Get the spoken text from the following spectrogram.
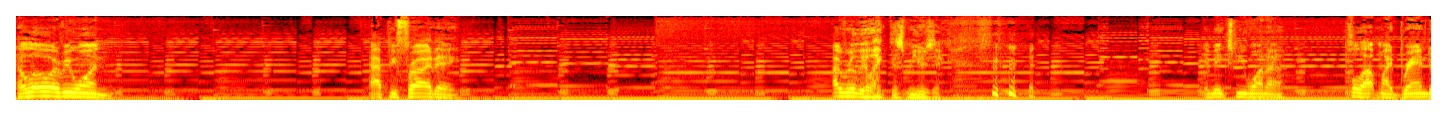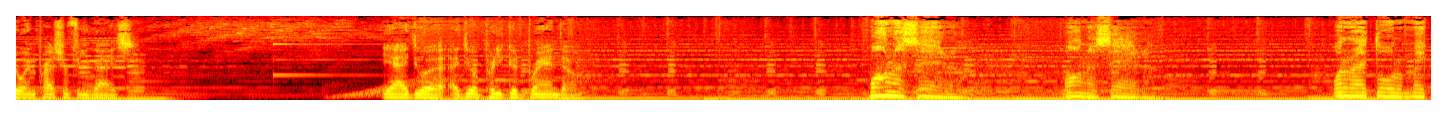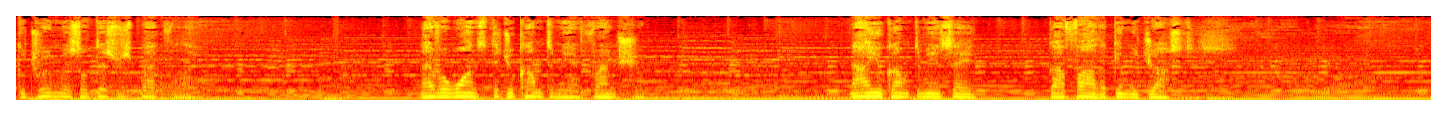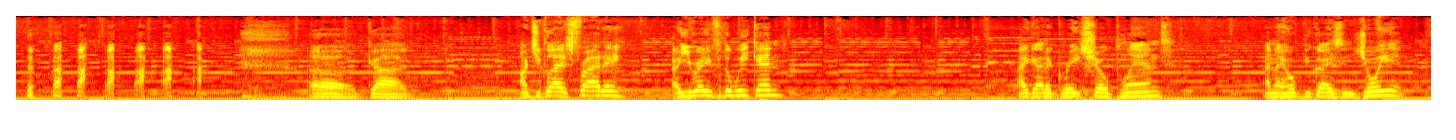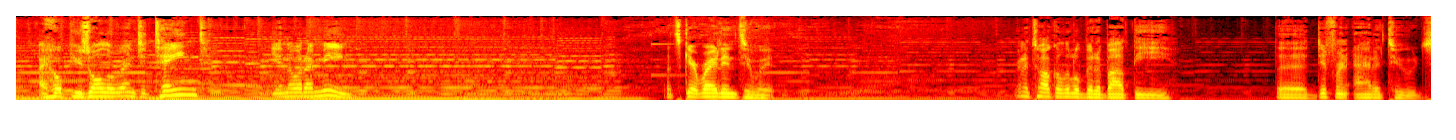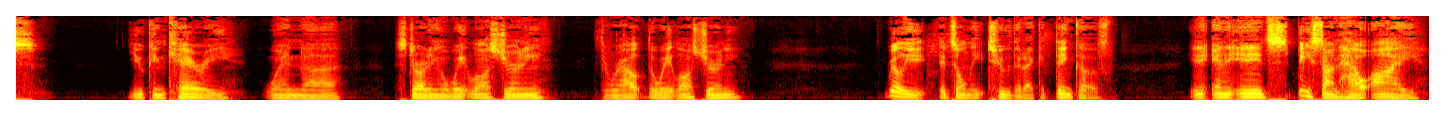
Hello, everyone. Happy Friday. I really like this music. it makes me want to pull out my Brando impression for you guys. Yeah, I do a I do a pretty good Brando. Buonasera. Buonasera. What did I do to make you treat me so disrespectfully? Never once did you come to me in friendship. Now you come to me and say, Godfather, give me justice. Oh God. Aren't you glad it's Friday? Are you ready for the weekend? I got a great show planned, and I hope you guys enjoy it. I hope you all are entertained. You know what I mean? Let's get right into it. We're going to talk a little bit about the the different attitudes you can carry when uh, starting a weight loss journey throughout the weight loss journey. Really, it's only two that I could think of. And it's based on how I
